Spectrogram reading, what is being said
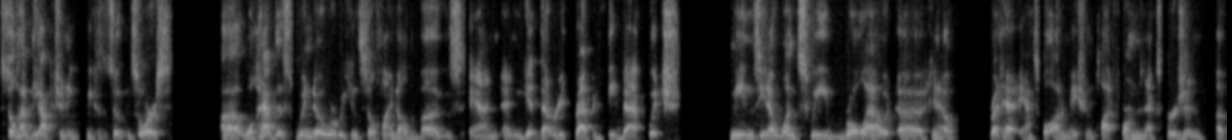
still have the opportunity because it's open source. Uh, we'll have this window where we can still find all the bugs and and get that rapid feedback, which means you know once we roll out uh, you know Red Hat Ansible automation platform, the next version of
